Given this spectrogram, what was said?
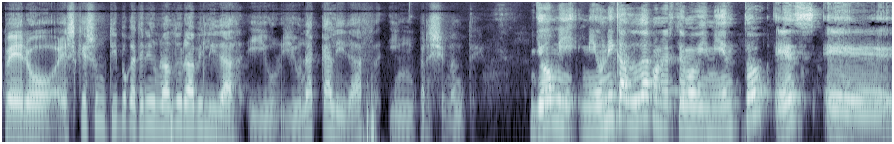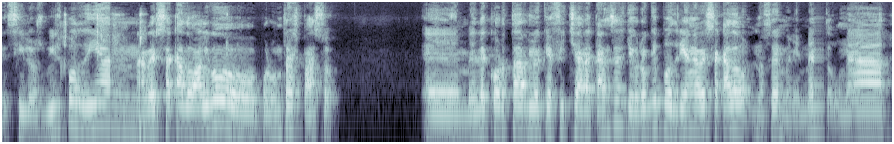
Pero es que es un tipo que ha tenido una durabilidad y, una calidad impresionante. Yo, mi, mi única duda con este movimiento es eh, si los Bills podrían haber sacado algo por un traspaso. Eh, en vez de cortarlo y que fichar a Kansas, yo creo que podrían haber sacado, no sé, me lo invento, una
